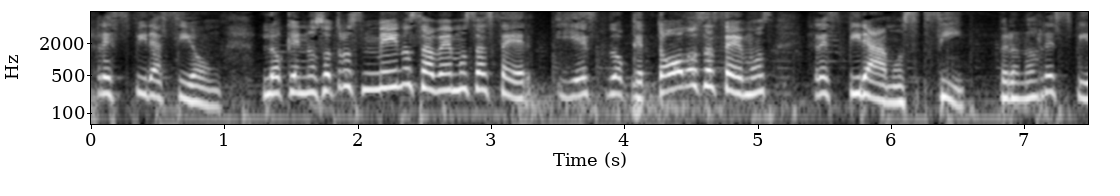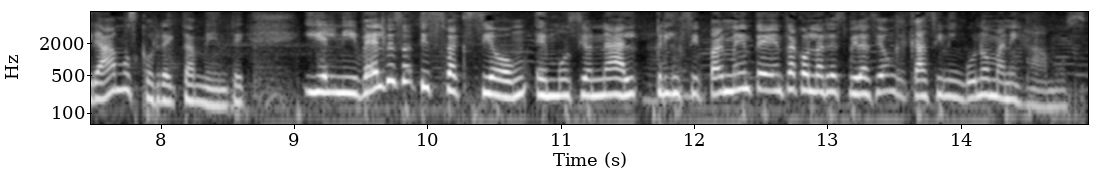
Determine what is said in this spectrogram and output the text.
Respiración. Lo que nosotros menos sabemos hacer, y es lo que todos hacemos, respiramos, sí, pero no respiramos correctamente. Y el nivel de satisfacción emocional principalmente entra con la respiración que casi ninguno manejamos.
